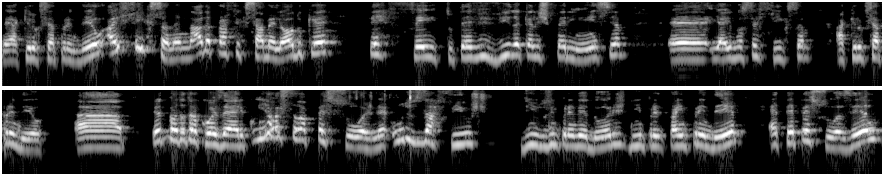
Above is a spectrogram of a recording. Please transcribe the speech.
né, aquilo que você aprendeu, aí fixa, né? Nada para fixar melhor do que ter feito, ter vivido aquela experiência, é, e aí você fixa aquilo que você aprendeu. Ah, eu te pergunto outra coisa, Érico, em relação a pessoas, né? Um dos desafios de, dos empreendedores de, para empreender é ter pessoas. Eu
